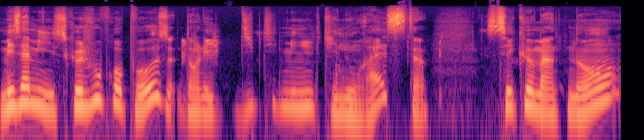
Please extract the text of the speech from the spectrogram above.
Mes amis, ce que je vous propose, dans les dix petites minutes qui nous restent, c'est que maintenant,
